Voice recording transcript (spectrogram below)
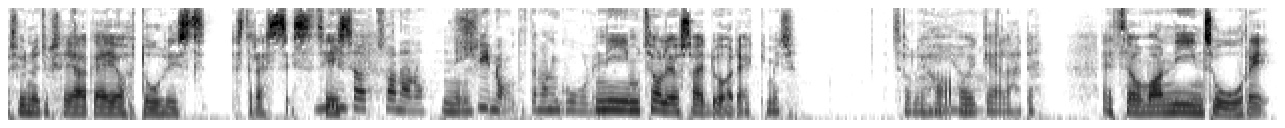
synnytyksen jälkeen johtuu siis stressissä? Niin sä oot sanonut niin. sinulta, tämän kuulin. Niin, mutta se oli jossain duodeckimis. Se oli ihan oikea lähde. Että se on vaan niin suuri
